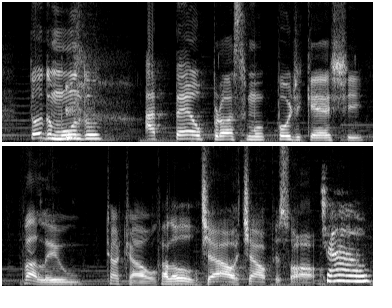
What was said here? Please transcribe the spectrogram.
todo mundo, até o próximo podcast. Valeu, tchau, tchau. Falou. Tchau, tchau, pessoal. Tchau.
